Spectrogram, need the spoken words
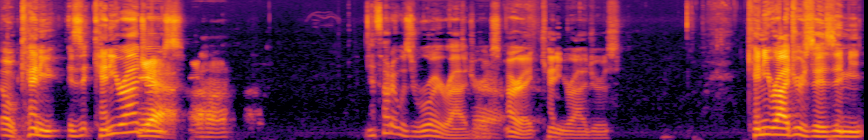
Oh, Kenny. Is it Kenny Rogers? Yeah. Uh huh. I thought it was Roy Rogers. Yeah. All right, Kenny Rogers. Kenny Rogers is in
